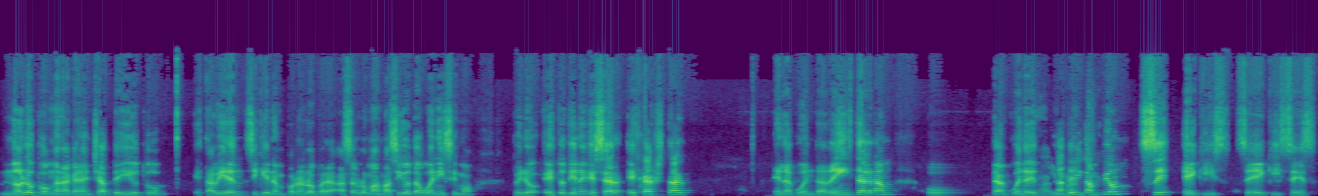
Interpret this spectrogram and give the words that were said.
No lo pongan acá en el chat de YouTube, está bien, si quieren ponerlo para hacerlo más masivo, está buenísimo. Pero esto tiene que ser el hashtag en la cuenta de Instagram o la cuenta de, del campeón CX. CX es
